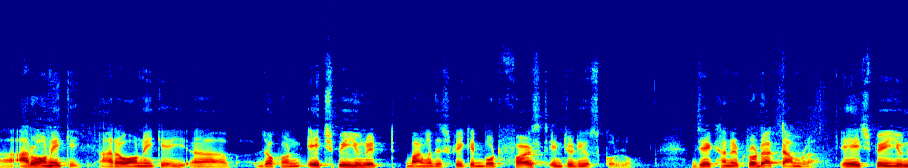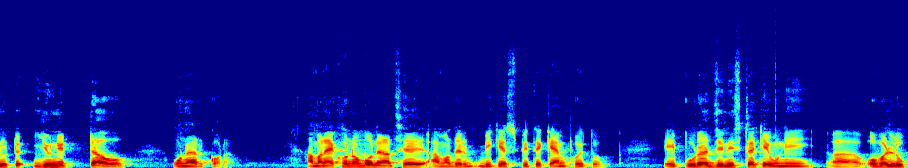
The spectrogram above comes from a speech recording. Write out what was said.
আহ, আরও অনেকেই আরও অনেকেই যখন HP unit Bangladesh cricket board first introduce করল যেখানের প্রোডাক্ট আমরা এই এইচপি ইউনিট ইউনিটটাও ওনার করা। আমার এখনও মনে আছে আমাদের বিকেএসপিতে ক্যাম্প হইতো এই পুরা জিনিসটাকে উনি ওভারলুক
